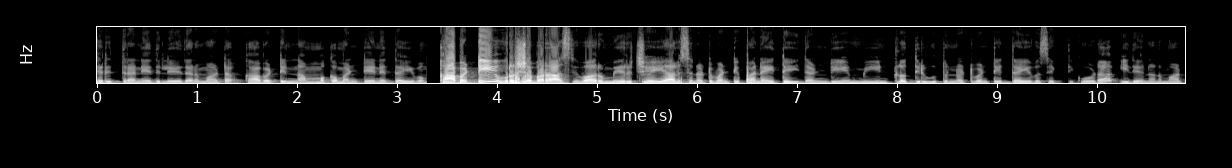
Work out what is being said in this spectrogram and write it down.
చరిత్ర అనేది లేదనమాట. కాబట్టి నమ్మకం అంటేనే దైవం. కాబట్టి వృషభ రాశి వారు మీరు చేయాల్సినటువంటి పని అయితే ఇదండి. మీ ఇంట్లో తిరుగుతున్నటువంటి దైవశక్తి కూడా ఇదేనమాట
